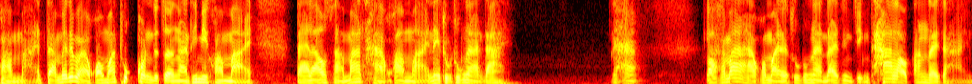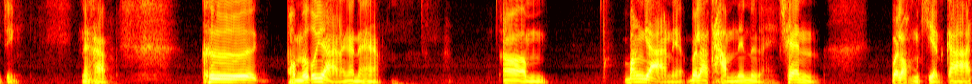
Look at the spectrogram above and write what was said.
ความหมาย แต่ไม่ได้หมายความว่าทุกคนจะเจองานที่มีความหมาย แต่เราสามารถหาความหมายในทุกๆงานได้นะฮะ เราสามารถหาความหมายในทุกๆงานได้จริง ๆ ถ้าเราตั้งใจจะหาจริงๆนะครับ คือผมยกตัวอย่างแล้วกันนะฮะบางอย่างเนี่ย เวลาทำเนี่ยเหนื่อย เช่น เวลาผมเขียนการ์ด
